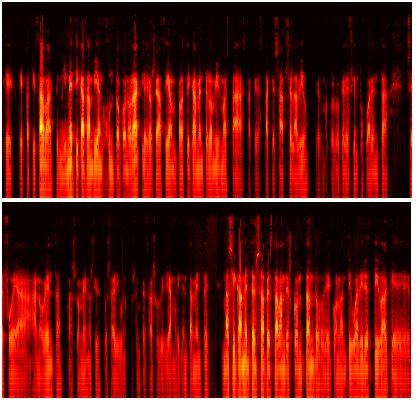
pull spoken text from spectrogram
que, cotizaba, que Mimética también junto con Oracle, o sea, hacían prácticamente lo mismo hasta, hasta, que, hasta que SAP se la dio, que me acuerdo que de 140 se fue a, a 90, más o menos, y después ahí bueno, pues empezó a subir ya muy lentamente. Básicamente en SAP estaban descontando eh, con la antigua directiva que,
